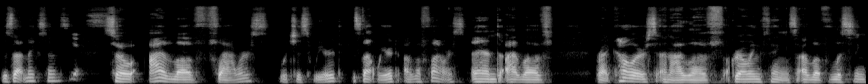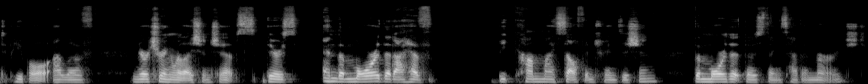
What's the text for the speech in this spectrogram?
Does that make sense? Yes. So I love flowers, which is weird. It's not weird. I love flowers. And I love bright colors and I love growing things. I love listening to people. I love nurturing relationships. There's, and the more that I have become myself in transition, the more that those things have emerged.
